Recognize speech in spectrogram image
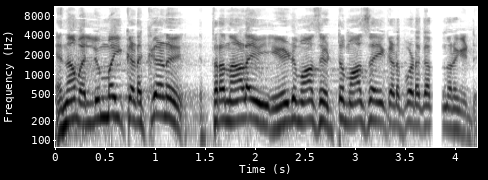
എന്നാ വല്ലുമ്മ ഈ കിടക്കുകയാണ്. എത്ര നാളെ ഏഴ് മാസം എട്ട് മാസമായി കിടപ്പ് കിടക്കാൻ തുടങ്ങിയിട്ട്.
